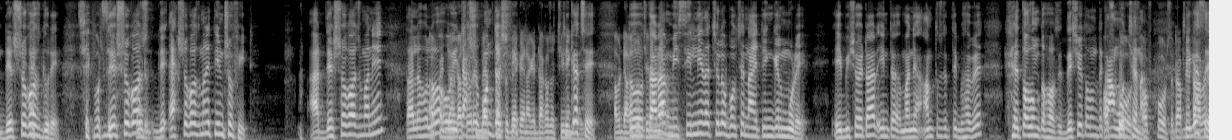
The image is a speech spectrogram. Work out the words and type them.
দেড়শো গজ দূরে। দেড়শো গজ একশো গজ মানে তিনশো ফিট আর দেড়শো গজ মানে তাহলে হলো ওই চারশো পঞ্চাশ ঠিক আছে? তো তারা মিছিল নিয়ে যাচ্ছিল বলছে নাইটিঙ্গেল মোড়ে। এই বিষয়টার ইন্টার মানে আন্তর্জাতিকভাবে তদন্ত হওয়া উচিত। দেশীয় তদন্তে কাম হচ্ছে না। ঠিক একটা আছে?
